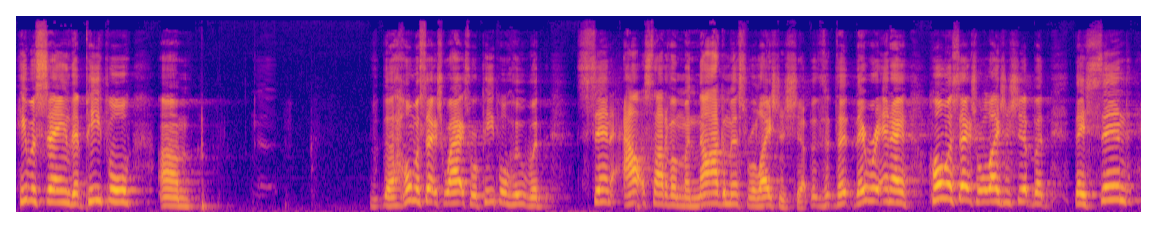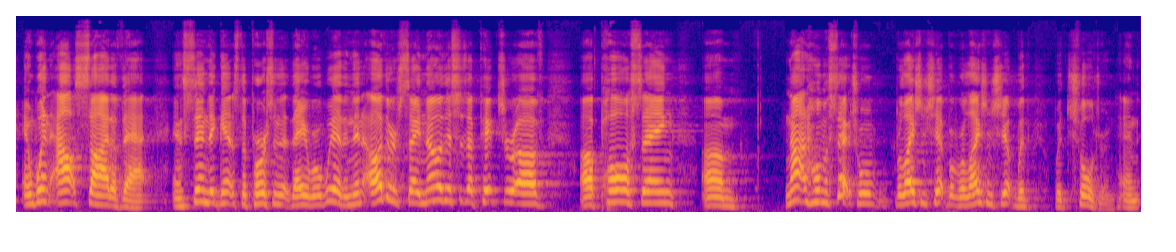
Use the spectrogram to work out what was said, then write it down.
he was saying that people, um, the homosexual acts were people who would sin outside of a monogamous relationship. They were in a homosexual relationship, but they sinned and went outside of that and sinned against the person that they were with. And then others say, no, this is a picture of uh, Paul saying, um, not homosexual relationship, but relationship with, with children. And,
